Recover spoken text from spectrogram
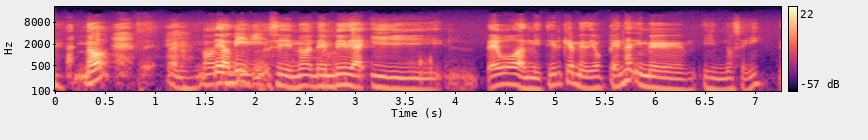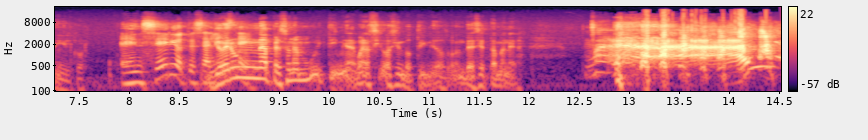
¿no? Bueno, no De tanto- envidia. Sí, no, de envidia, y debo admitir que me dio pena y, me, y no seguí en el coro. ¿En serio? ¿Te saliste? Yo era una persona muy tímida, bueno, sigo siendo tímido, de cierta manera.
